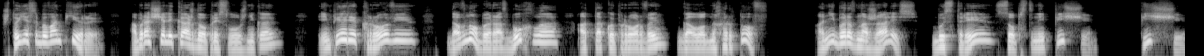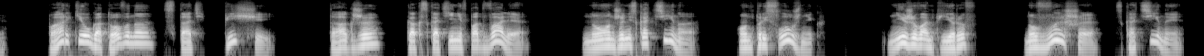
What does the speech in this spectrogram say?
что если бы вампиры обращали каждого прислужника, империя крови давно бы разбухла от такой прорвы голодных ртов. Они бы размножались быстрее собственной пищи. Пищи. Парке уготовано стать пищей. Так же, как скотине в подвале. Но он же не скотина. Он прислужник. Ниже вампиров, но выше скотины.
